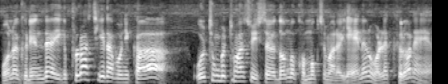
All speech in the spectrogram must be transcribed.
원을 그리는데 이게 플라스틱이다 보니까 울퉁불퉁할 수 있어요. 너무 겁먹지 말아요. 얘는 원래 그런 애예요.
